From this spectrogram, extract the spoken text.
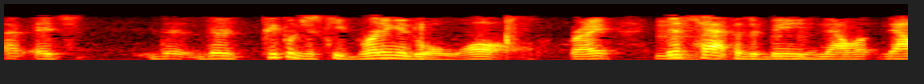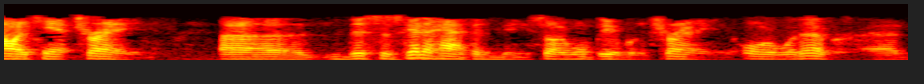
uh, It's there, people just keep running into a wall, right? Hmm. This happened to me, now now I can't train. Uh, this is going to happen to me, so I won't be able to train or whatever. And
